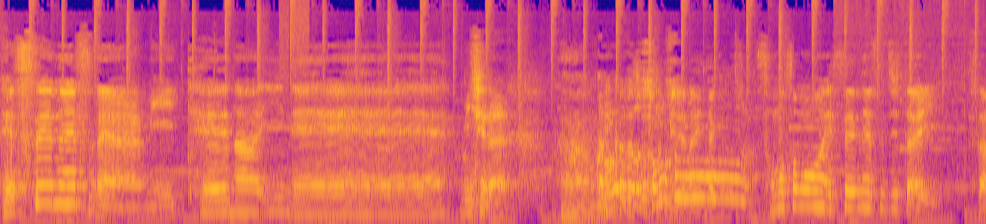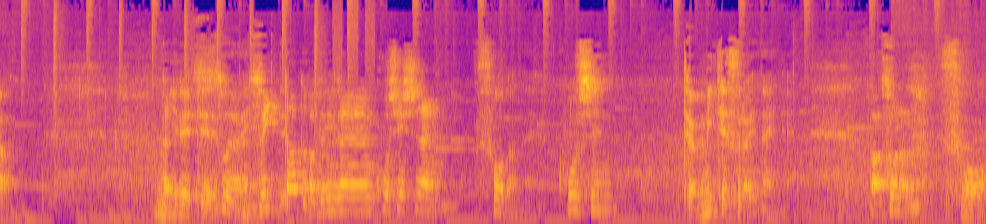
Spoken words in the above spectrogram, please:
SNS ね見てないね。見てない？うん前からちょっと見れないんだけどさ。そもそも SNS 自体さ見れてそうだね。ツイッターとか全然更新してないもんね。そうだね。更新っては見てすらいないね。あそうなんだ。そ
